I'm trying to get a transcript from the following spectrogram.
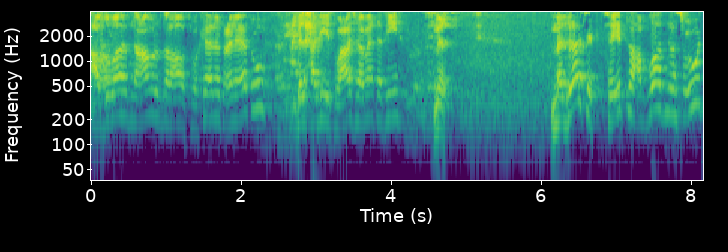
عبد الله بن عمرو بن العاص وكانت عنايته بالحديث وعاش ومات في مصر. مدرسة سيدنا عبد الله بن مسعود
